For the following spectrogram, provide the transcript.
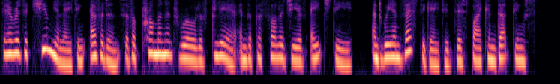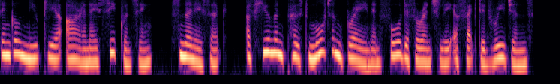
There is accumulating evidence of a prominent role of glia in the pathology of HD, and we investigated this by conducting single nuclear RNA sequencing, of human post mortem brain in four differentially affected regions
